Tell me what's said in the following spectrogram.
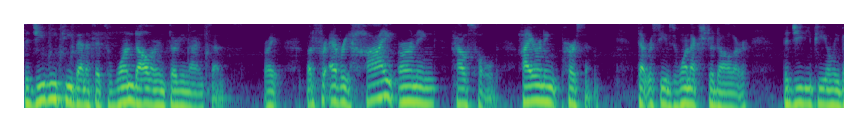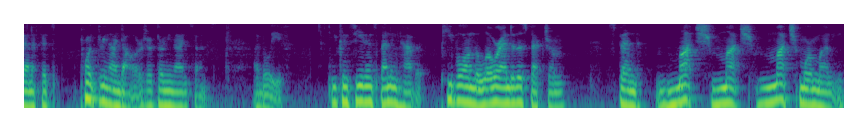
the GDP benefits $1.39, right? But for every high earning household, high earning person that receives one extra dollar, the GDP only benefits $0.39 or 39 cents, I believe. You can see it in spending habits. People on the lower end of the spectrum spend much, much, much more money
